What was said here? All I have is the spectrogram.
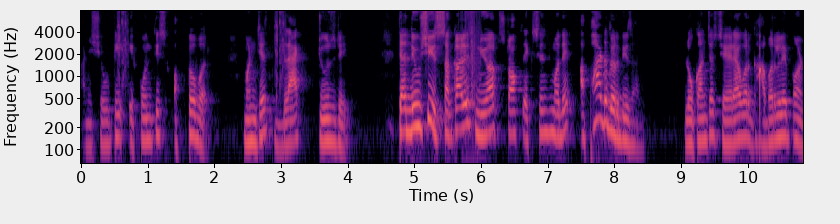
आणि शेवटी एकोणतीस ऑक्टोबर म्हणजेच ब्लॅक ट्यूजडे. त्या दिवशी सकाळीच न्यूयॉर्क स्टॉक एक्सचेंजमध्ये अफाट गर्दी झाली. लोकांच्या चेहऱ्यावर घाबरलेपण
